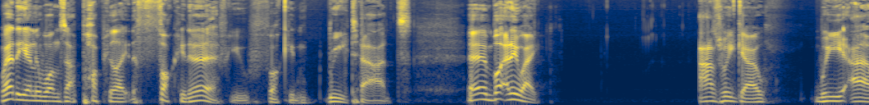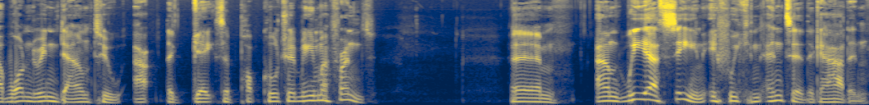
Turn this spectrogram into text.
We're the only ones that populate the fucking earth. You fucking retards. Um, but anyway, as we go, we are wandering down to at the gates of pop culture, me and my friends. Um, and we are seeing if we can enter the garden.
